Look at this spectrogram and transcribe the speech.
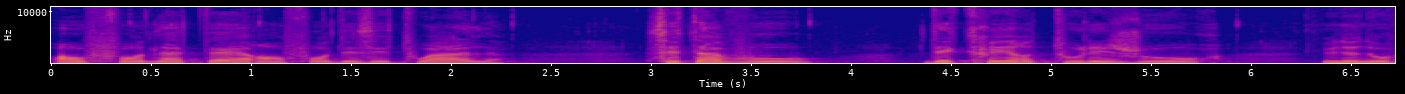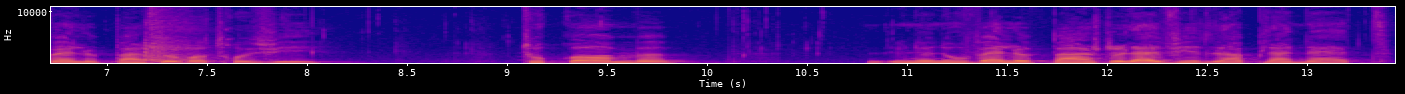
enfants de la terre, enfants des étoiles, c'est à vous d'écrire tous les jours une nouvelle page de votre vie, tout comme une nouvelle page de la vie de la planète,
